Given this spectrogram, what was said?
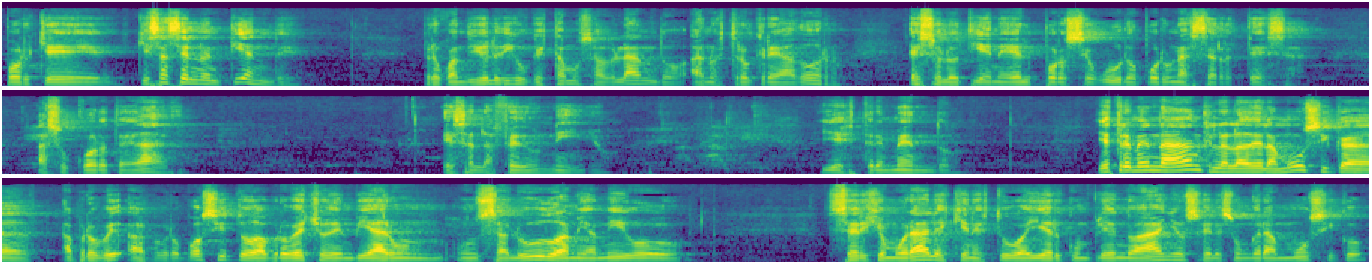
porque quizás él no entiende, pero cuando yo le digo que estamos hablando a nuestro Creador, eso lo tiene él por seguro, por una certeza, a su corta edad. Esa es la fe de un niño. Y es tremendo. Y es tremenda ancla la de la música. A, propósito, aprovecho de enviar un, saludo a mi amigo Sergio Morales, quien estuvo ayer cumpliendo años. Él es un gran músico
